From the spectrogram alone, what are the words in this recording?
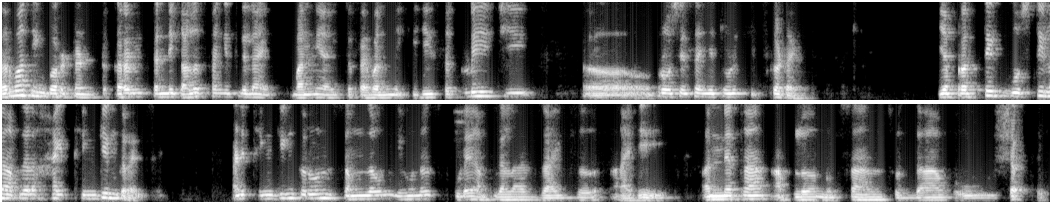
सर्वात इम्पॉर्टंट कारण त्यांनी कालच सांगितलेलं आहे मान्य आयुक्त साहेबांनी की ही सगळी जी प्रोसेस आहे ही थोडी किचकट आहे. या प्रत्येक गोष्टीला आपल्याला हाय थिंकिंग करायचंय आणि थिंकिंग करून समजावून घेऊनच पुढे आपल्याला जायचं आहे. अन्यथा आपलं नुकसान सुद्धा होऊ शकते.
